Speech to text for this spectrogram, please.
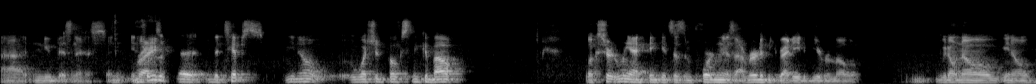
uh, new business. And in right. terms of the, the tips, you know, what should folks think about? Look, certainly, I think it's as important as ever to be ready to be remote we don't know, you know,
